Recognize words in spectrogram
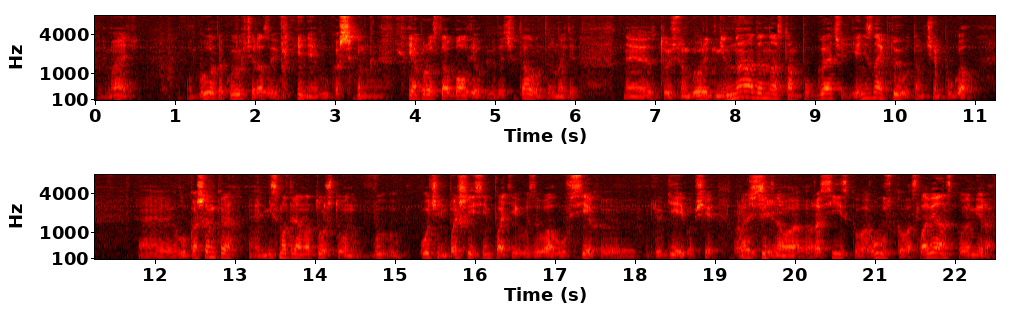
понимаете? Было такое вчера заявление Лукашенко. Я просто обалдел, когда читал в интернете. Э, То есть он говорит, не надо нас там пугать. Я не знаю, кто его там чем пугал. Э, Лукашенко, э, несмотря на то, что он очень большие симпатии вызывал у всех людей вообще ну, России. действительно российского, русского, славянского мира,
